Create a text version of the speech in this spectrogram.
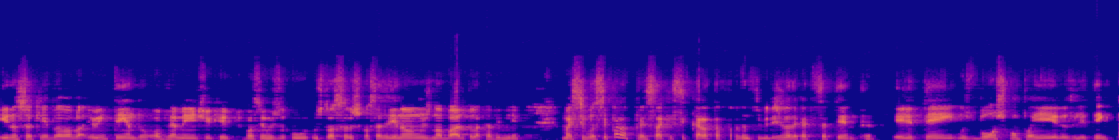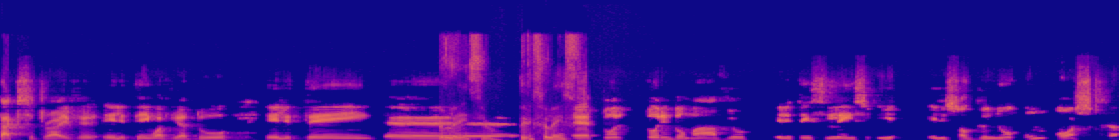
e não sei o que, blá blá blá. Eu entendo, obviamente, que, tipo assim, o, o, o Scorsese ele não é um esnobado pela academia. Mas se você parar pra pensar que esse cara tá fazendo filme desde a década de 70, ele tem Os Bons Companheiros, ele tem Taxi Driver, ele tem O Aviador, ele tem. É, silêncio. Tem silêncio. É, Tor, Tor Indomável. Ele tem silêncio e ele só ganhou um Oscar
